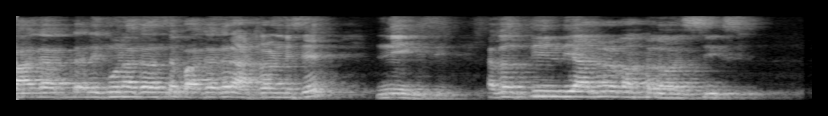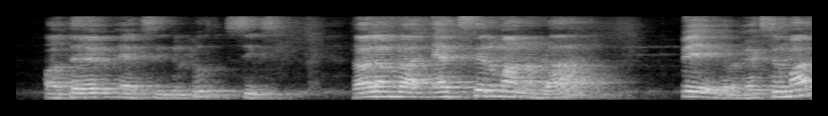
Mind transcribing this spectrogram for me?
বাঘ আকারে, গুণ আকার আছে, বাঘ আকারে আঠারো নিচে নিয়ে গেছি। এখন তিন দিয়ে আঠারো বাঘ করলে হয় সিক্স অতএব এক্স ইকুয়াল টু সিক্স তাহলে আমরা এক্সের মান আমরা পেয়ে গেলাম। এক্সের মান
